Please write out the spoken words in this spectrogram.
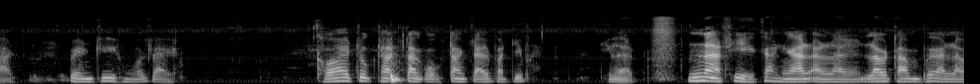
าดเป็นที่หัวใจ ขอให้ทุกท่านตั้งอกตั้งใจปฏิบัติหน้าที่การงานอะไร เราทำเพื่อเรา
